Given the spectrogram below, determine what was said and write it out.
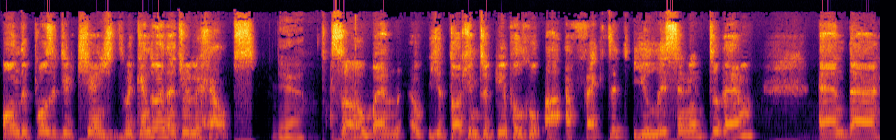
on the positive change that we can do, and that really helps. Yeah. So when you're talking to people who are affected, you're listening to them, and uh,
